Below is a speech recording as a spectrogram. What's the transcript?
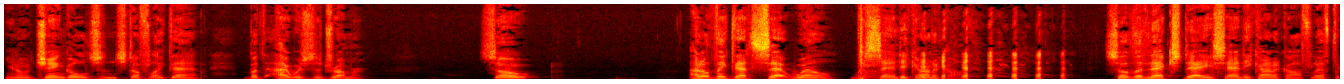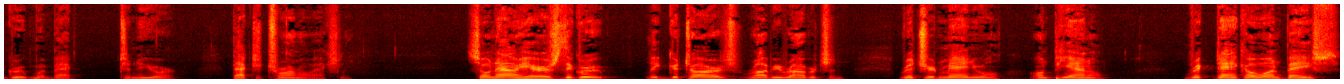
you know, jingles and stuff like that. But I was the drummer. So I don't think that set well with Sandy Konikoff. so the next day, Sandy Konikoff left the group and went back to New York, back to Toronto, actually. So now here's the group lead guitars Robbie Robertson, Richard Manuel on piano, Rick Danko on bass,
